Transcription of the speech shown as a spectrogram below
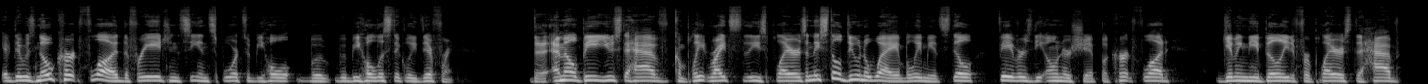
if there was no Curt Flood, the free agency in sports would be whole would would be holistically different. The MLB used to have complete rights to these players, and they still do in a way. And believe me, it still favors the ownership. But Curt Flood giving the ability for players to have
